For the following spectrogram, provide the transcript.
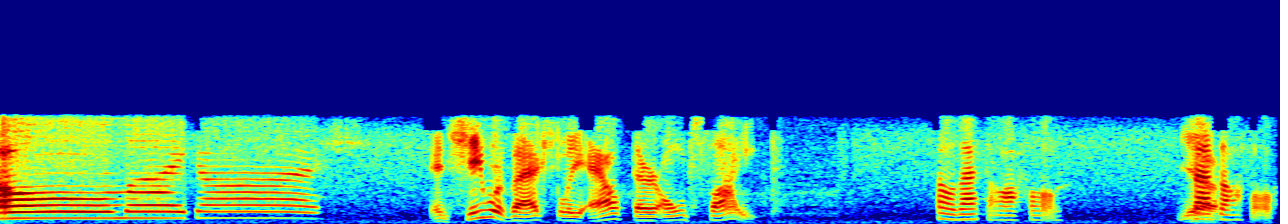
oh my gosh. and she was actually out there on site Oh, that's awful. yeah That's awful.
